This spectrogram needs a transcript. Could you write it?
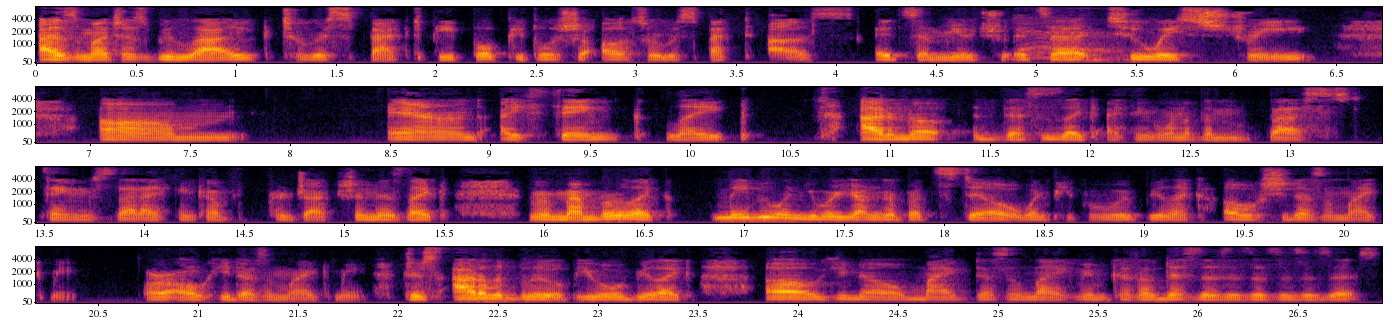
as much as we like to respect people, people should also respect us. It's a mutual, it's a two-way street. Um, and I think like I don't know, this is like I think one of the best things that I think of projection is like remember like maybe when you were younger, but still when people would be like, "Oh, she doesn't like me." Or, oh, he doesn't like me. Just out of the blue, people would be like, oh, you know, Mike doesn't like me because of this, this, this, this, this, this.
